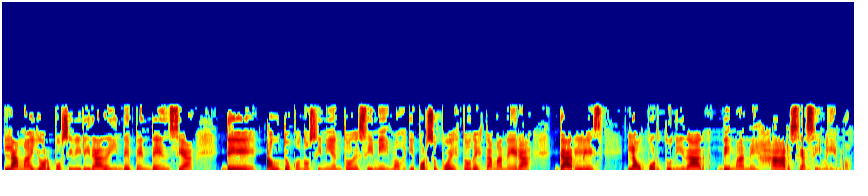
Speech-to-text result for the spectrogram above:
la mayor posibilidad de independencia, de autoconocimiento de sí mismos y por supuesto de esta manera darles la oportunidad de manejarse a sí mismos.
